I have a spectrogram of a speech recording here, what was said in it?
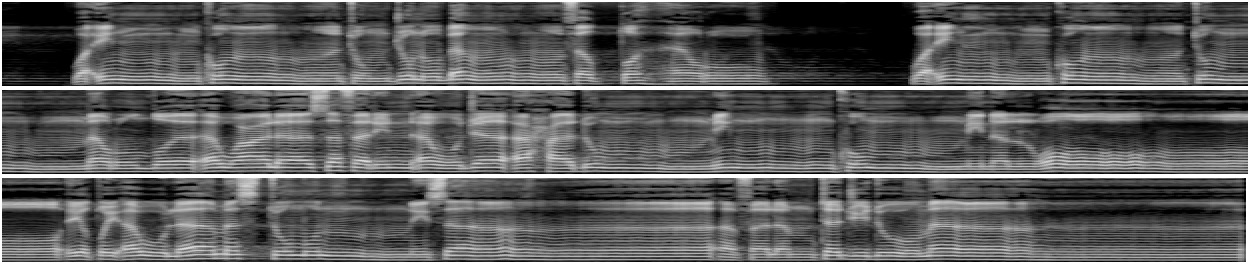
وإن كنتم جنبا فاطهروا وإن كنتم مرضى أو على سفر أو جاء أحد منكم من الغائط أو لامستم النساء فلم تجدوا ماء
